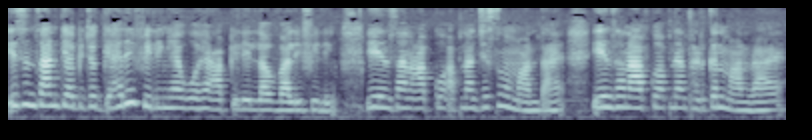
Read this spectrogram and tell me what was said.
इस इंसान की अभी जो गहरी फीलिंग है वो है आपके लिए लव वाली फीलिंग ये इंसान आपको अपना जिस्म मानता है। ये इंसान आपको अपना धड़कन मान रहा है,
